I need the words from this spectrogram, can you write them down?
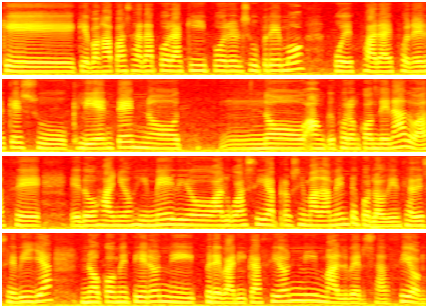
que, van a pasar por aquí, por el Supremo, pues para exponer que sus clientes no no, aunque fueron condenados hace eh, dos años y medio, algo así aproximadamente, por la audiencia de Sevilla, no cometieron ni prevaricación ni malversación.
